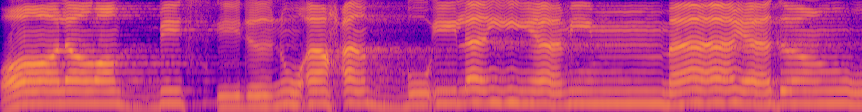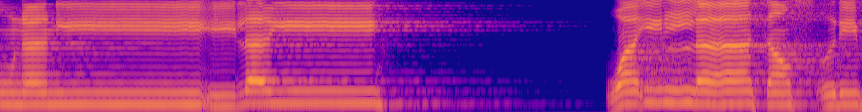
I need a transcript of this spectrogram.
قال رب السجن أحب إلي مما يدعونني إليه. والا تصرف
